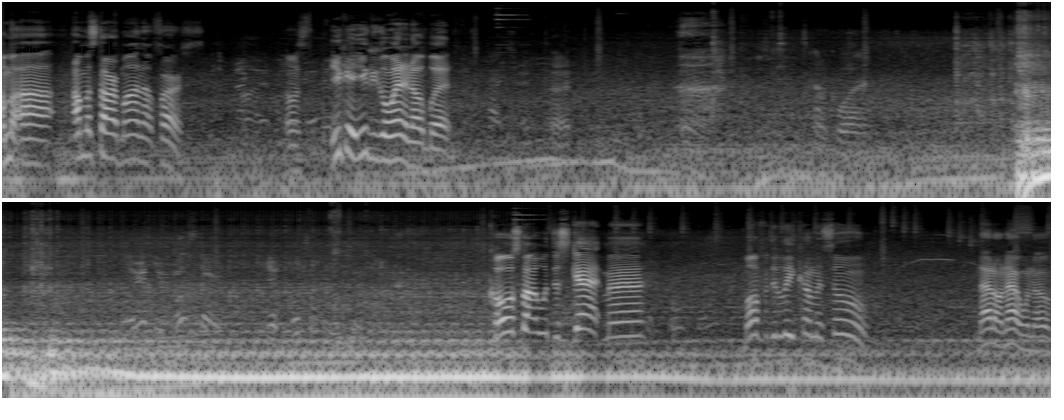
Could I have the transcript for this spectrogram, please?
I'm uh I'm gonna start mine up first. You can you can go in and out, but it's kind of quiet. Cold start with the scat, man. Muffler delete coming soon. Not on that one though.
